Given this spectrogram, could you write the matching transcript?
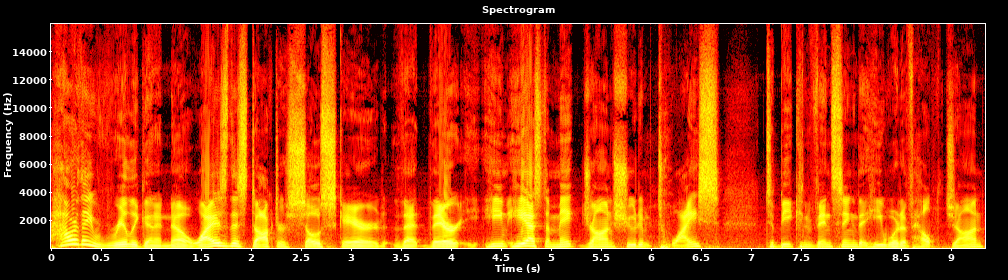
how are they really going to know? Why is this doctor so scared that they're he he has to make John shoot him twice to be convincing that he would have helped John?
